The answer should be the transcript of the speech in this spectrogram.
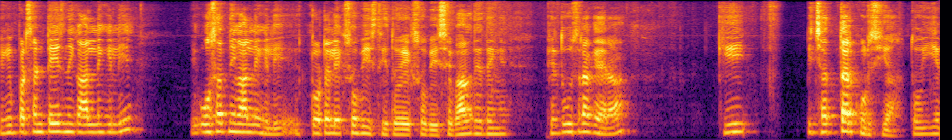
लेकिन परसेंटेज निकालने के लिए, औसत निकालने के लिए टोटल एक सौ बीस थी तो एक सौ बीस से भाग दे देंगे। फिर दूसरा कह रहा कि पिछहत्तर कुर्सियाँ तो ये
